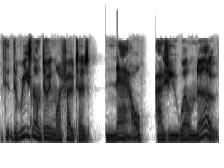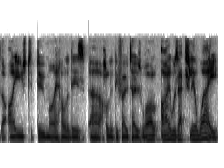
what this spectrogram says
the, the reason I'm doing my photos now, as you well know, that I used to do my holidays, uh, holiday photos while I was actually away.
